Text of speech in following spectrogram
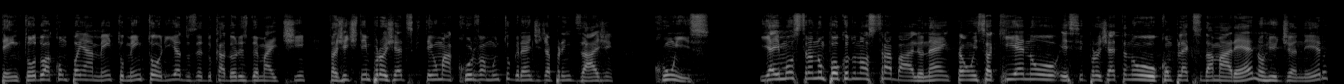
tem todo o acompanhamento, mentoria dos educadores do MIT. Então, a gente tem projetos que têm uma curva muito grande de aprendizagem com isso. E aí, mostrando um pouco do nosso trabalho. né? Então, isso aqui é no... Esse projeto é no Complexo da Maré, no Rio de Janeiro.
